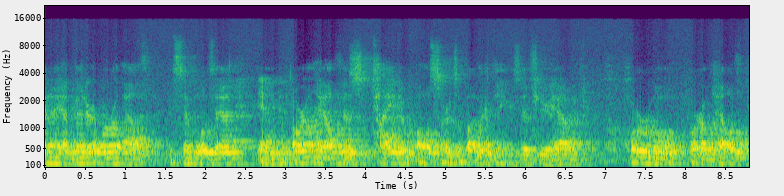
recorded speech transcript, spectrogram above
going to have better oral health. As simple as that. And oral health is tied to all sorts of other things. If you have horrible oral health,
